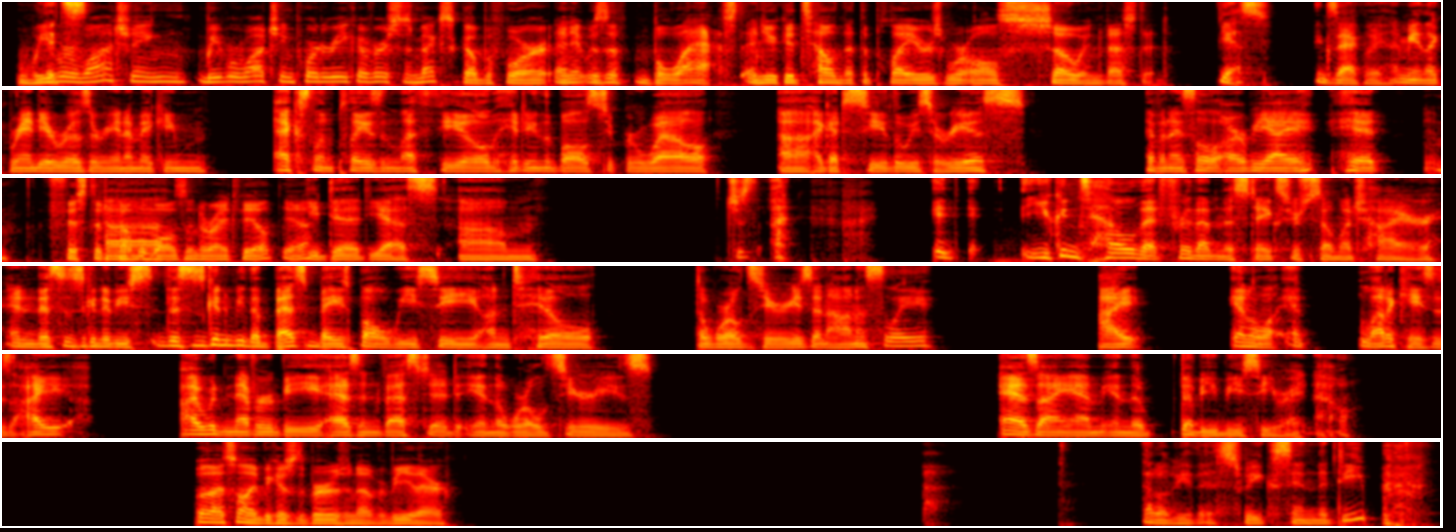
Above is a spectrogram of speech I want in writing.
We it's, were watching we were watching Puerto Rico versus Mexico before, and it was a blast, and you could tell that the players were all so invested. Yes, exactly. I mean, like Randy Arozarena making excellent plays in left field, hitting the ball super well. Uh, I got to see Luis Urias have a nice little RBI hit fisted a couple Uh, balls into right field. Yeah. He did, yes. Um, just uh, it, it- You can tell that for them the stakes are so much higher, and this is going to be this is going to be the best baseball we see until the World Series. And honestly, I in a, in a lot of cases, I I would never be as invested in the World Series as I am in the WBC right now. Well, that's only because the Brewers will never be there. That'll be this week's in the deep.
